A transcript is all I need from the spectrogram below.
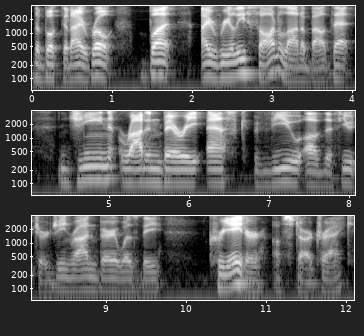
the book that I wrote, but I really thought a lot about that Gene Roddenberry esque view of the future. Gene Roddenberry was the creator of Star Trek.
